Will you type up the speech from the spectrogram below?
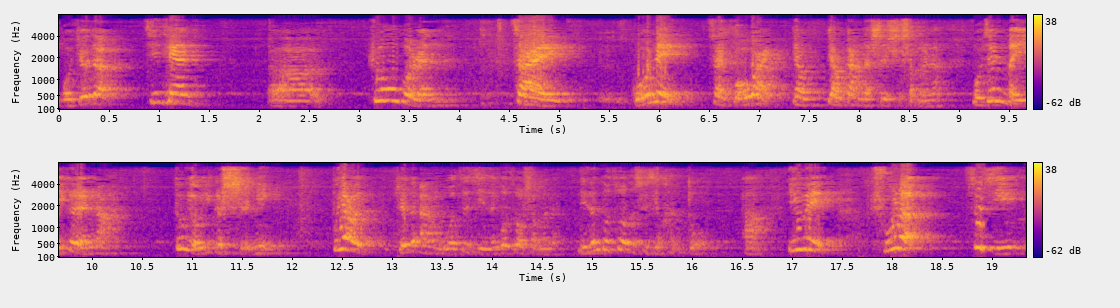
我觉得今天呃中国人在国内。在国外要要干的事是什么呢？我觉得每一个人呐，都有一个使命，不要觉得啊，我自己能够做什么呢？你能够做的事情很多啊，因为除了自己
